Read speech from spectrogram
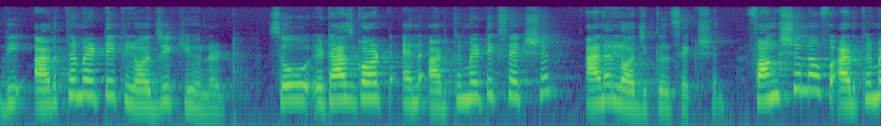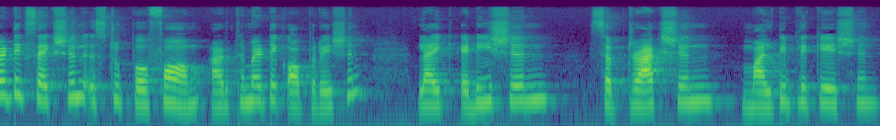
the arithmetic logic unit. So, it has got an arithmetic section and a logical section. Function of arithmetic section is to perform arithmetic operation like addition, subtraction, multiplication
